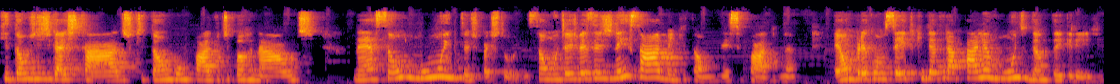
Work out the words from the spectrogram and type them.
que estão desgastados, que estão com quadro de burnout, né? São muitas pastores. São muitas vezes eles nem sabem que estão nesse quadro, né? É um preconceito que atrapalha muito dentro da igreja.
